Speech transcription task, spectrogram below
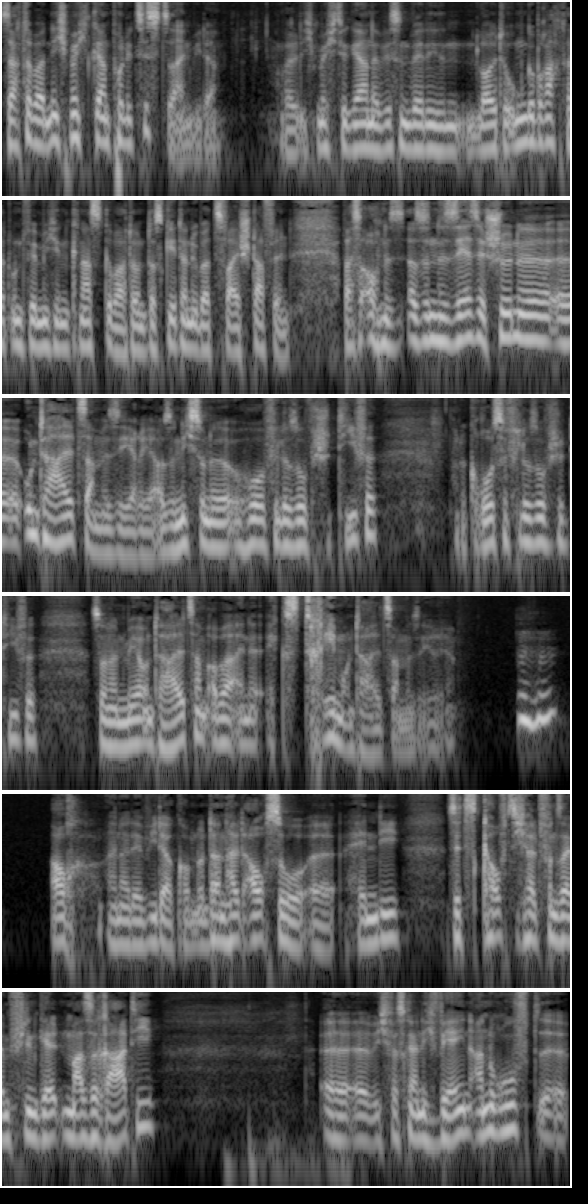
sagt aber, ich möchte gern Polizist sein wieder. Weil ich möchte gerne wissen, wer die Leute umgebracht hat und wer mich in den Knast gebracht hat. Und das geht dann über zwei Staffeln. Was auch eine, also eine sehr, sehr schöne, äh, unterhaltsame Serie. Also nicht so eine hohe philosophische Tiefe oder große philosophische Tiefe, sondern mehr unterhaltsam, aber eine extrem unterhaltsame Serie. Mhm. Auch einer, der wiederkommt. Und dann halt auch so äh, Handy, sitzt, kauft sich halt von seinem vielen Geld ein Maserati. Äh, ich weiß gar nicht, wer ihn anruft. Äh,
